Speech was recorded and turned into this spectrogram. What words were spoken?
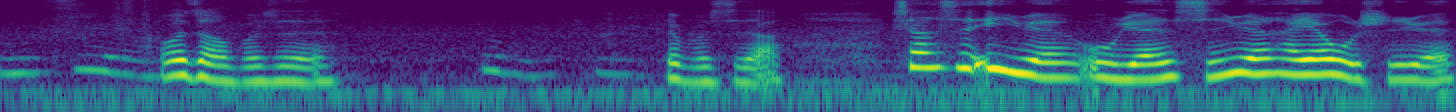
不是，为什么不是？不是，这不是啊，像是一元、五元、十元，还有五十元。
